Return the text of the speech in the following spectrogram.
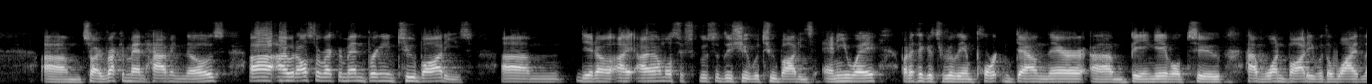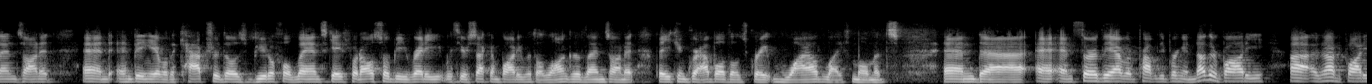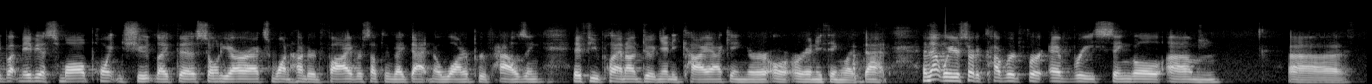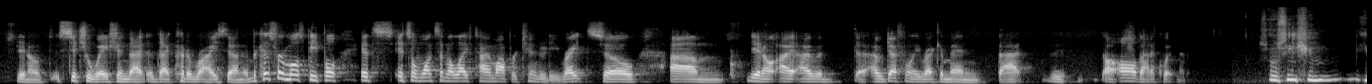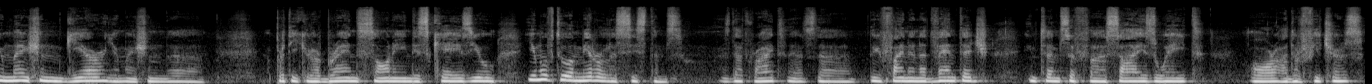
Um, so I recommend having those. Uh, I would also recommend bringing two bodies. Um, you know, I, I, almost exclusively shoot with two bodies anyway, but I think it's really important down there um, being able to have one body with a wide lens on it and and being able to capture those beautiful landscapes, but also be ready with your second body with a longer lens on it that you can grab all those great wildlife moments. And uh, and thirdly, I would probably bring another body, uh, not body, but maybe a small point and shoot like the Sony RX 105 or something like that in a waterproof housing if you plan on doing any kayaking or, or, or anything like that. And that way you're sort of covered for every single um, uh, you know situation that that could arise down there. Because for most people it's it's a once in a lifetime opportunity right? So um, you know I, I would I would definitely recommend that all that equipment so since you, you mentioned gear, you mentioned uh, a particular brand, Sony in this case, you, you moved to a mirrorless systems. Is that right? Uh, do you find an advantage in terms of uh, size, weight, or other features?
